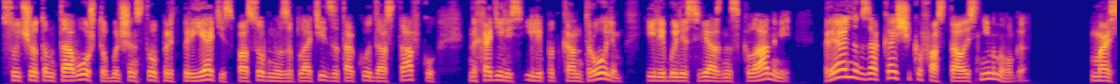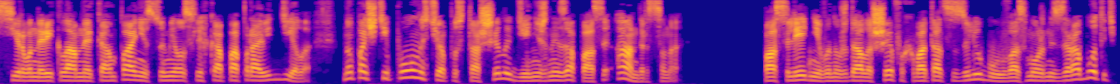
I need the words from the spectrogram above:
С учетом того, что большинство предприятий, способных заплатить за такую доставку, находились или под контролем, или были связаны с кланами, реальных заказчиков осталось немного. Массированная рекламная кампания сумела слегка поправить дело, но почти полностью опустошила денежные запасы Андерсона. Последнее вынуждало шефа хвататься за любую возможность заработать,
